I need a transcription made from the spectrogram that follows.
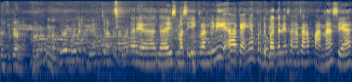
Eh bukan. Itu mana? Dengan cicilan pertama. Bentar ya guys, masih iklan. Ini eh, kayaknya perdebatan yang sangat-sangat panas ya.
